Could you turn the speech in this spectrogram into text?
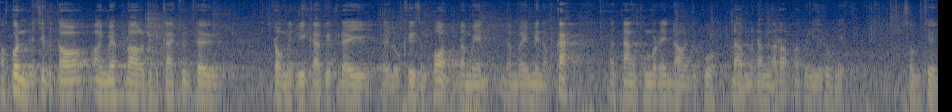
អរគុណជាបន្តឲ្យមេផ្ដល់វិធីការជូនទៅក្រុមវិទ្យាការពីក្តីលោកខៀវសំផនដើម្បីដើម្បីមានឱកាសតាំងធម្មរដល់ចំពោះដើមម្ដងរដ្ឋបវេនីរូបនេះសូមអញ្ជើញ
